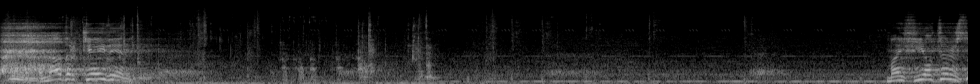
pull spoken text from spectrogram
Another cave in. My filter's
